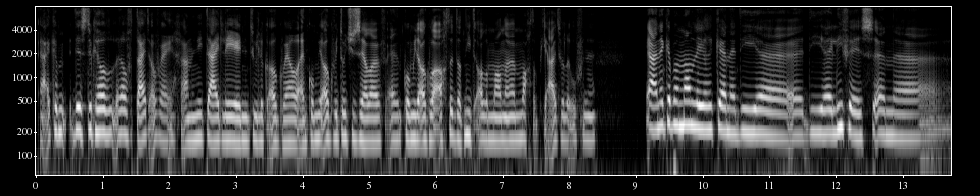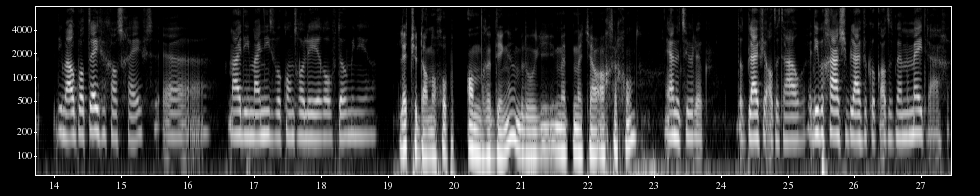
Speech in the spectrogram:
ja, ik heb, er is natuurlijk heel, heel veel tijd overheen gegaan. In die tijd leer je natuurlijk ook wel. En kom je ook weer tot jezelf. En kom je er ook wel achter dat niet alle mannen macht op je uit willen oefenen. Ja, en ik heb een man leren kennen die, eh, die heel lief is. En die mij ook wel tegengas geeft. eh, maar die mij niet wil controleren of domineren. Let je dan nog op andere dingen? Bedoel, je- met, met jouw achtergrond? Ja, natuurlijk. Dat blijf je altijd houden. En die bagage blijf ik ook altijd met me meedragen.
